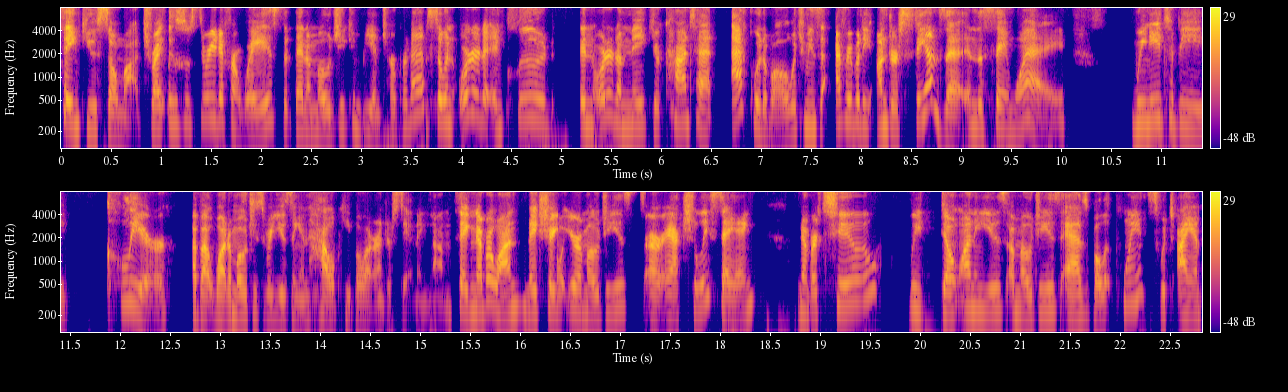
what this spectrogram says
thank you so much right? This is three different ways that that emoji can be interpreted. So in order to include in order to make your content equitable which means that everybody understands it in the same way we need to be clear about what emojis we're using and how people are understanding them. Saying number one make sure what your emojis are actually saying. Number two we don't want to use emojis as bullet points which i am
